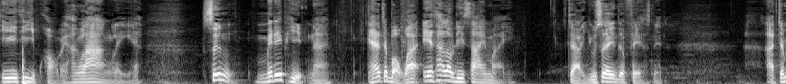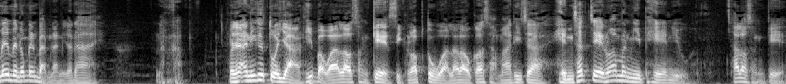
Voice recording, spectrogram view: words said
ที่ที่หยิบของไปข้างล่างอะไรเงี้ยซึ่งไม่ได้ผิดนะแค่จะบอกว่าเอ๊ะถ้าเราดีไซน์ใหม่จาก user interface เนี่ยอาจจะไม่เป็นต้องเป็นแบบนั้นก็ได้นะครับเพราะฉะนั้นอันนี้คือตัวอย่างที่แบบว่าเราสังเกตสิ่งรอบตัว แล้วเราก็สามารถที่จะเห็นชัดเจนว่ามันมีเพนอยู่ ถ้าเราสังเกต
